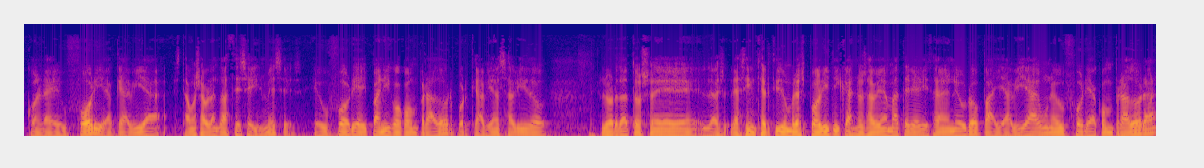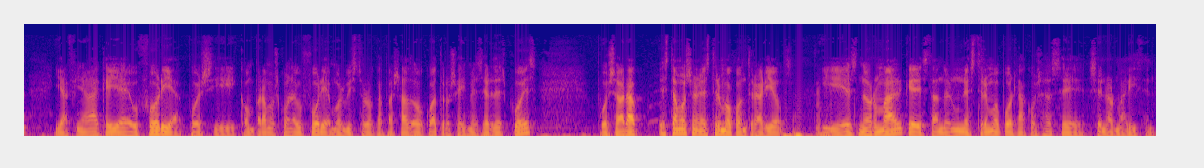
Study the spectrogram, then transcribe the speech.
con la euforia que había, estamos hablando hace seis meses, euforia y pánico comprador, porque habían salido los datos, eh, las, incertidumbres políticas no se habían materializado en Europa y había una euforia compradora y al final aquella euforia, pues si compramos con la euforia, hemos visto lo que ha pasado cuatro o seis meses después, pues ahora estamos en el extremo contrario. Y es normal que estando en un extremo pues las cosas se, se normalicen.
